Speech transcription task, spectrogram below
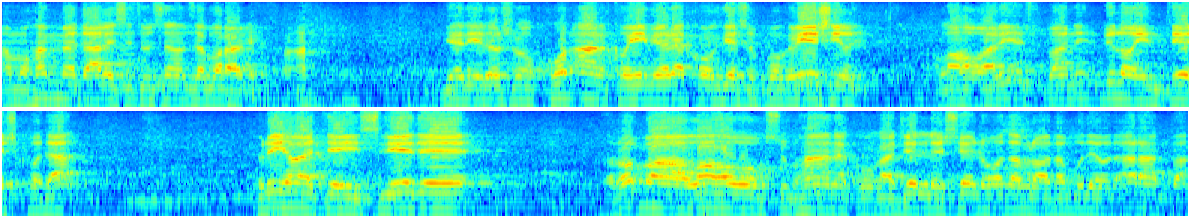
a Muhammed, alaihissalatu wassalam, zaboravili. Jer je došao Kur'an koji im je rekao gdje su pogriješili. Allahova riječ, pa ni, bilo im teško da prihvate i slijede roba Allahovog subhana koga Đelle šenu odabrao da bude od Arapa,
